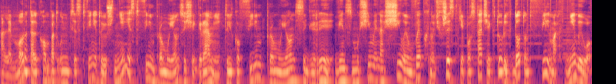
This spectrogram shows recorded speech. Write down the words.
Ale Mortal Kombat Unicestwienie to już nie jest film promujący się grami, tylko film promujący gry, więc musimy na siłę wepchnąć wszystkie postacie, których dotąd w filmach nie było,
